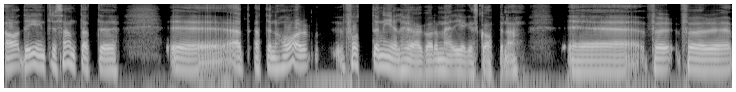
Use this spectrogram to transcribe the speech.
ja, det är intressant att, eh, eh, att, att den har fått en hel hög av de här egenskaperna. Eh, för, för,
